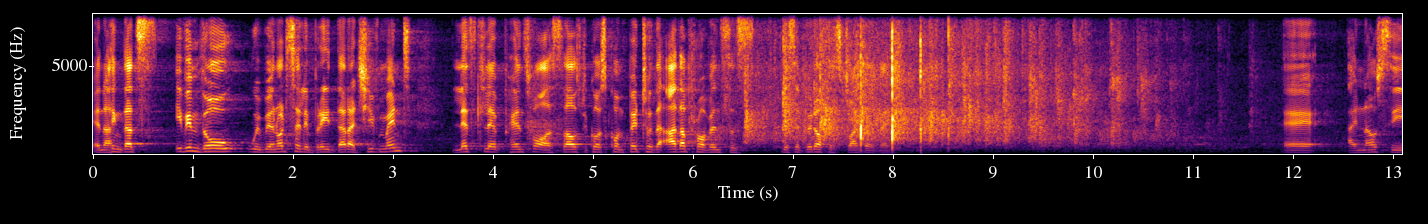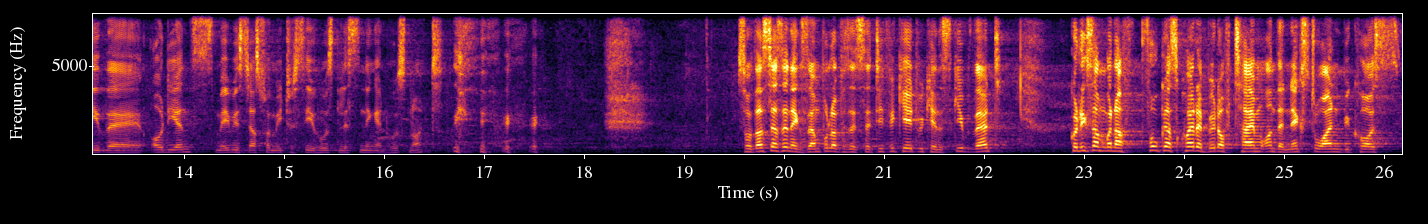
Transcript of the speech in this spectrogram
And I think that's, even though we will not celebrate that achievement, let's clap hands for ourselves because compared to the other provinces, there's a bit of a struggle there. Uh, I now see the audience. Maybe it's just for me to see who's listening and who's not. so that's just an example of a certificate. We can skip that. Colleagues, I'm going to focus quite a bit of time on the next one because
